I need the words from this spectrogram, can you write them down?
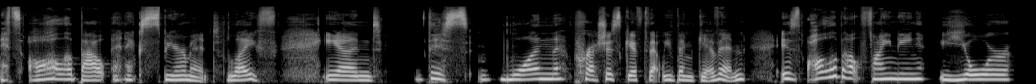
It's all about an experiment, life. And this one precious gift that we've been given is all about finding your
